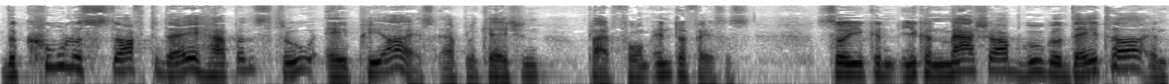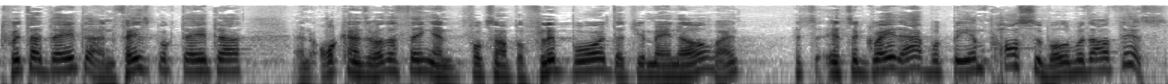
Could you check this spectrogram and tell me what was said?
The coolest stuff today happens through APIs, application platform interfaces. So you can, you can mash up Google data and Twitter data and Facebook data and all kinds of other things. And for example, Flipboard that you may know, right? It's, it's a great app, would be impossible without this.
